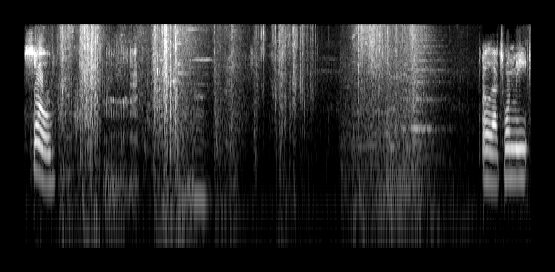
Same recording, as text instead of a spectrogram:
So, Oh, that's one meat.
